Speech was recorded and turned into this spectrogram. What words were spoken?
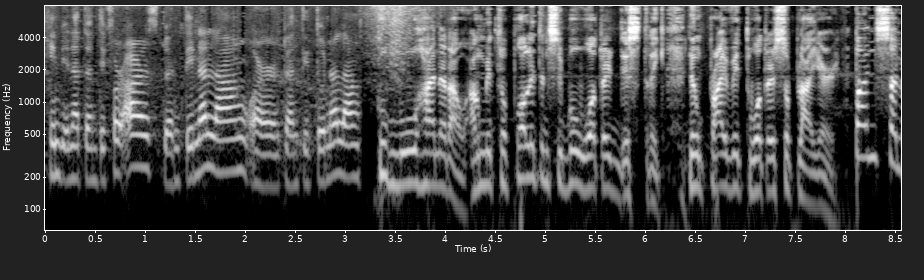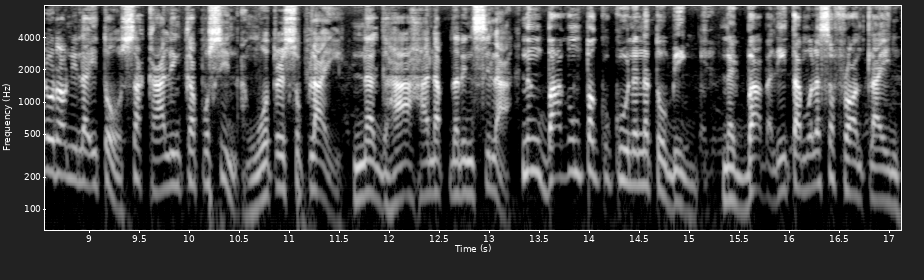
hindi na 24 hours, 20 na lang or 22 na lang. Kumuha na raw ang Metropolitan Cebu Water District ng private water supplier. Pansalo raw nila ito sakaling kapusin ang water supply. Naghahanap na rin sila ng bagong pagkukunan na tubig. Nagbabalita mula sa frontline,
